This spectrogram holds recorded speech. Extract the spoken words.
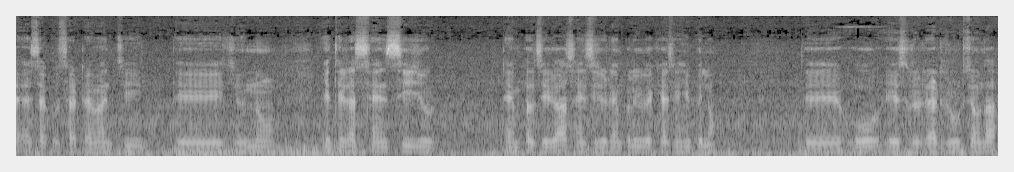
ਐਸਾ ਕੁਸਾ ਟੈਮੰਚੀ ਤੇ ਜੂਨੋ। ਇੱਥੇ ਜਿਹੜਾ ਸੈਂਸੀ ਜੂ ਟੈਂਪਲ ਸੀਗਾ ਸੈਂਸੀ ਜੂ ਟੈਂਪਲ ਵੀ ਵੇਖਿਆ ਸੀ ਅਸੀਂ ਪਹਿਲਾਂ। ਤੇ ਉਹ ਇਸ ਰੈੱਡ ਰੂਟ 'ਚ ਆਉਂਦਾ।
